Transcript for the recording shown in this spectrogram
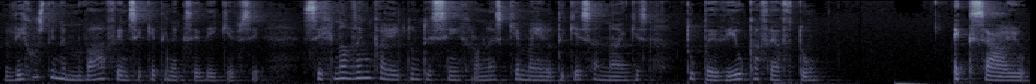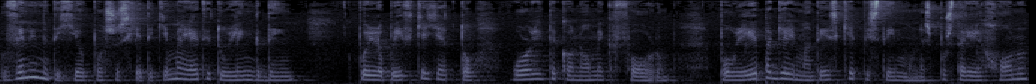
δίχως την εμβάθυνση και την εξειδίκευση, συχνά δεν καλύπτουν τις σύγχρονες και μελλοντικές ανάγκες του πεδίου καθεαυτού. Εξάλλου, δεν είναι τυχαίο πως η σχετική μελέτη του LinkedIn που υλοποιήθηκε για το World Economic Forum, πολλοί επαγγελματίες και επιστήμονες που στελεχώνουν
